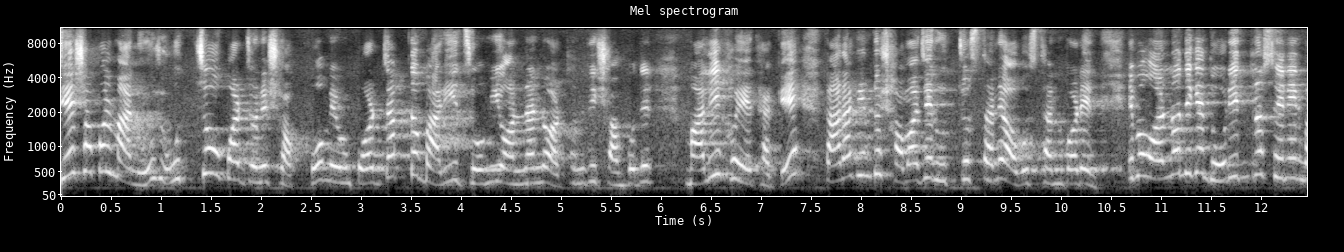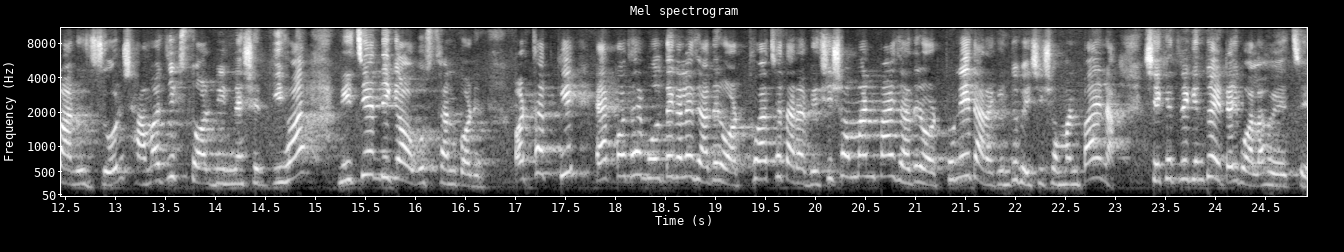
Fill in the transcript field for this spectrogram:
যে সকল মানুষ উচ্চ উপার্জনে সক্ষম এবং পর্যাপ্ত বাড়ি, জমি, অন্যান্য অর্থনৈতিক সম্পদের মালিক হয়ে থাকে, তারা কিন্তু সমাজের উচ্চ স্থানে অবস্থান করেন। এবং অন্যদিকে দরিদ্র শ্রেণির মানুষজন সামাজিক স্তর বিন্যাসের কি হয়? নিচের দিকে অবস্থান করেন। অর্থাৎ কি? এক কথায় বলতে গেলে যাদের অর্থ আছে তারা বেশি সম্মান পায়, যাদের অর্থ নেই তারা কিন্তু বেশি সম্মান পায় না। সেক্ষেত্রে কিন্তু এটাই বলা হয়েছে।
